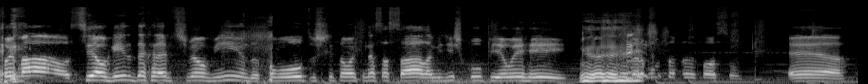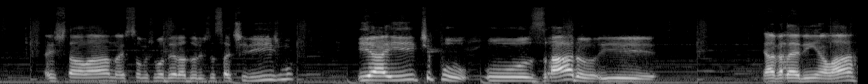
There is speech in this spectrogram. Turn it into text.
Foi mal. Se alguém do Decréptos estiver ouvindo, como outros que estão aqui nessa sala, me desculpe, eu errei. Agora voltando ao assunto. É, a gente tá lá, nós somos moderadores do satirismo. E aí, tipo, o Zaro e a galerinha lá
